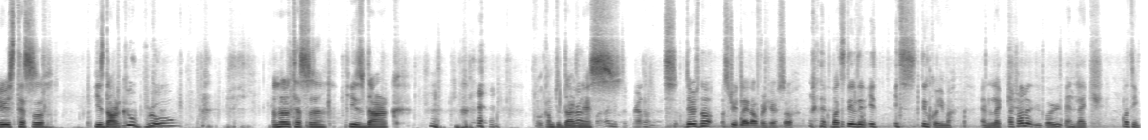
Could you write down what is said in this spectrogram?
here is Tessa. He's dark. Go, bro. Another Tessa. He's dark. Welcome to darkness. There's no street light over here, so but still, it it's still Kohima, and like and like nothing.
